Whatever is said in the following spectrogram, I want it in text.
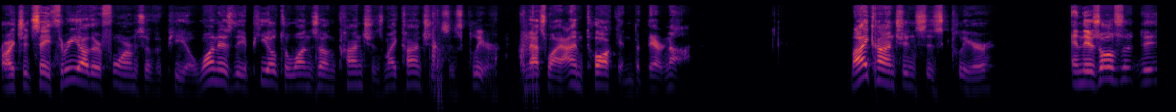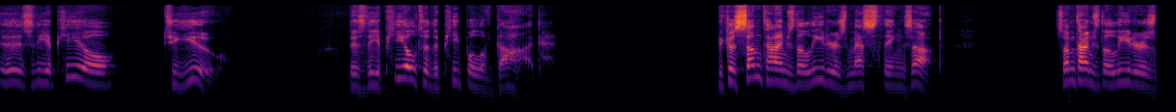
or I should say, three other forms of appeal. One is the appeal to one's own conscience. My conscience is clear, and that's why I'm talking, but they're not. My conscience is clear, and there's also there's the appeal to you. There's the appeal to the people of God. Because sometimes the leaders mess things up. Sometimes the leaders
